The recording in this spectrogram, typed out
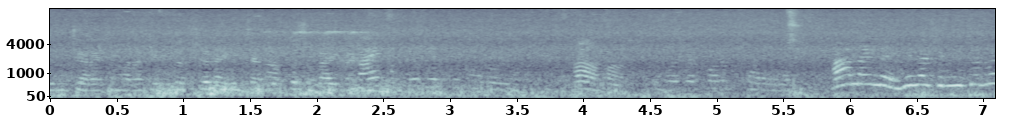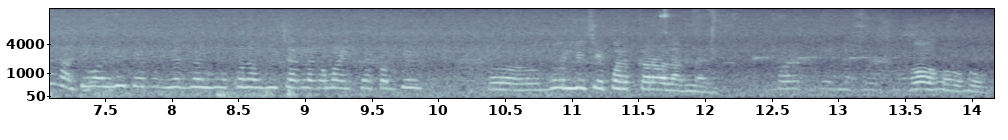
विचारायचं मला ते लक्ष नाही विचारलं कसं काय काय हां हां हां नाही नाही मी नाही विचारलं ना ती बोलली ते एक जण कोणाला विचारलं का माहीत नाही पण ते अं, बोलली ते परत करावं लागणार आहे. हो हो हो.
